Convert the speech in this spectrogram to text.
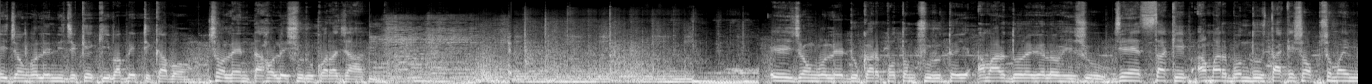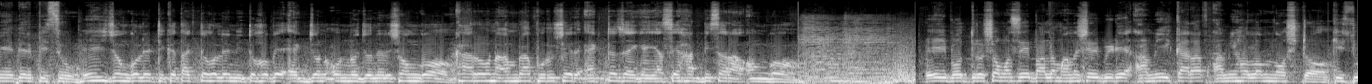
এই জঙ্গলে নিজেকে কীভাবে টিকাবো। চলেন তাহলে শুরু করা যাক। জঙ্গলে ঢুকার প্রথম শুরুতেই আমার ধরে গেল হিসু। যে সাকিব আমার বন্ধু, তাকে সব সময় মেয়েদের পিছু। এই জঙ্গলে টিকে থাকতে হলে নিতে হবে একজন অন্যজনের সঙ্গ। কারণ আমরা পুরুষের একটা জায়গায় আছে হাড্ডি ছাড়া অঙ্গ। এই ভদ্র সমাজে ভালো মানুষের ভিড়ে আমি খারাপ, আমি হলাম নষ্ট। কিছু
